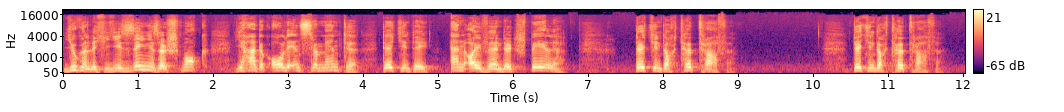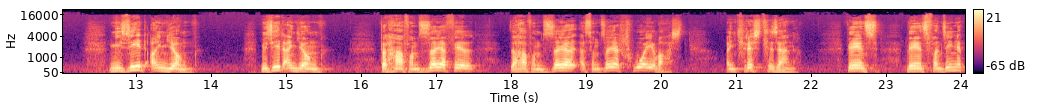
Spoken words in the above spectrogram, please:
Jugendliche, die singen so Schmuck, die haben auch alle Instrumente, dort sind die anüben, dort spielen. Dort sind doch Taubtrafen. Dort sind doch Taubtrafen. Mir seht ein Jung, mir seht ein Jung, der hat ihm sehr viel, der hat ihm sehr, es ihm sehr schwer gewesen, ein Christ zu sein. Wenn es von seinen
